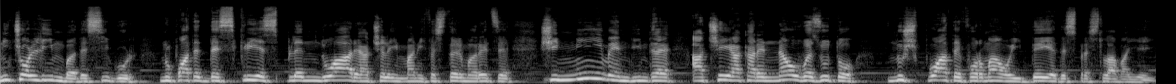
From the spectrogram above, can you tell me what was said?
Nici o limbă, desigur, nu poate descrie splendoarea acelei manifestări mărețe și nimeni dintre aceia care n-au văzut-o nu-și poate forma o idee despre slava ei.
